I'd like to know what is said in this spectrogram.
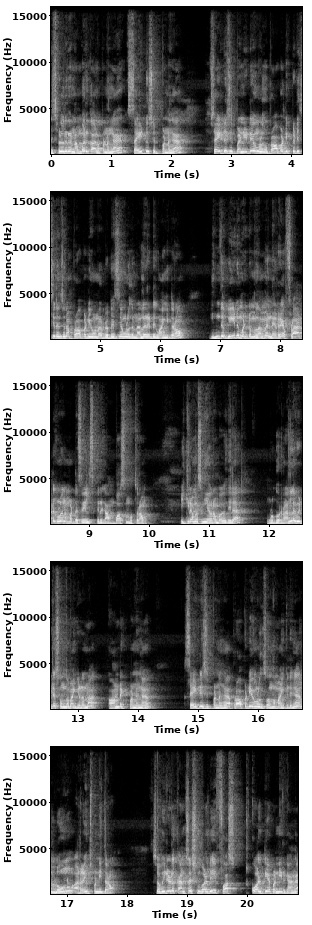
டிஸ்பிளே இருக்கிற நம்பர் கால் பண்ணுங்கள் சைட் டு சிட் பண்ணுங்கள் சைட் டு சிட் பண்ணிவிட்டு உங்களுக்கு ப்ராப்பர்ட்டி பிடிச்சிருந்துச்சுன்னா ப்ராப்பர்ட்டி ஓனர்கிட்ட பேசி உங்களுக்கு நல்ல ரேட்டுக்கு வாங்கி தரோம். இந்த வீடு மட்டும் இல்லாமல் நிறைய ஃப்ளாட்டுகளும் நம்மகிட்ட சேல்ஸ்க்கு இருக்குது அம்பாசமுத்திரம் விக்ரமசிங்கபுரம் பகுதியில். உங்களுக்கு ஒரு நல்ல வீட்டை சொந்தமாக்கிடனா காண்டாக்ட் பண்ணுங்கள் சைட் விசிட் பண்ணுங்கள் ப்ராப்பர்ட்டி உங்களுக்கு சொந்தமாக்கிடுங்க லோனும் அரேஞ்ச் பண்ணி தரோம். ஸோ வீடோட கன்ஸ்ட்ரக்ஷன் குவாலிட்டி ஃபஸ்ட் குவாலிட்டியாக பண்ணியிருக்காங்க.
